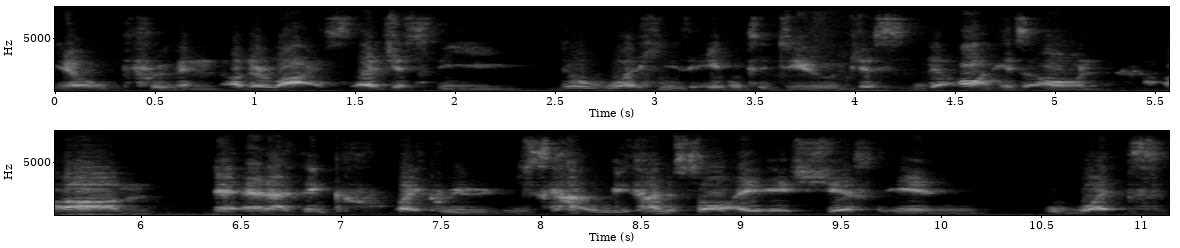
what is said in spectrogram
you know proven otherwise. Uh, just the what he's able to do just on his own, um, and, and, I think like we just kind of, we kind of saw a, a shift in what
